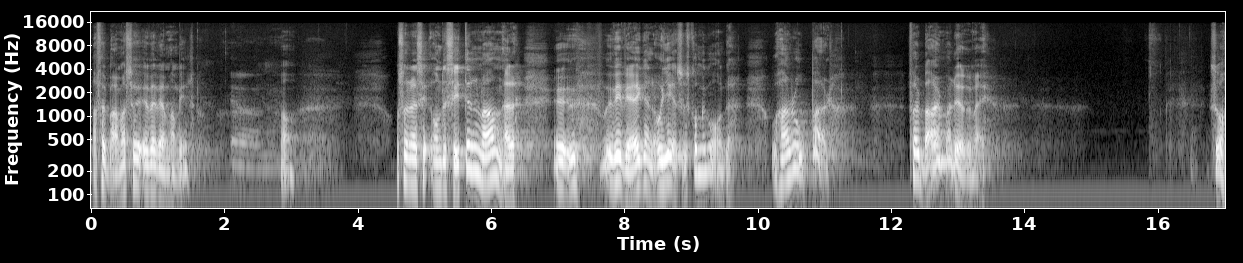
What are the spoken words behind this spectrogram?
att förbarma sig över vem han vill. Ja. Och så om det sitter en man här eh, vid vägen och Jesus kommer gående och han ropar förbarma dig över mig. Så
